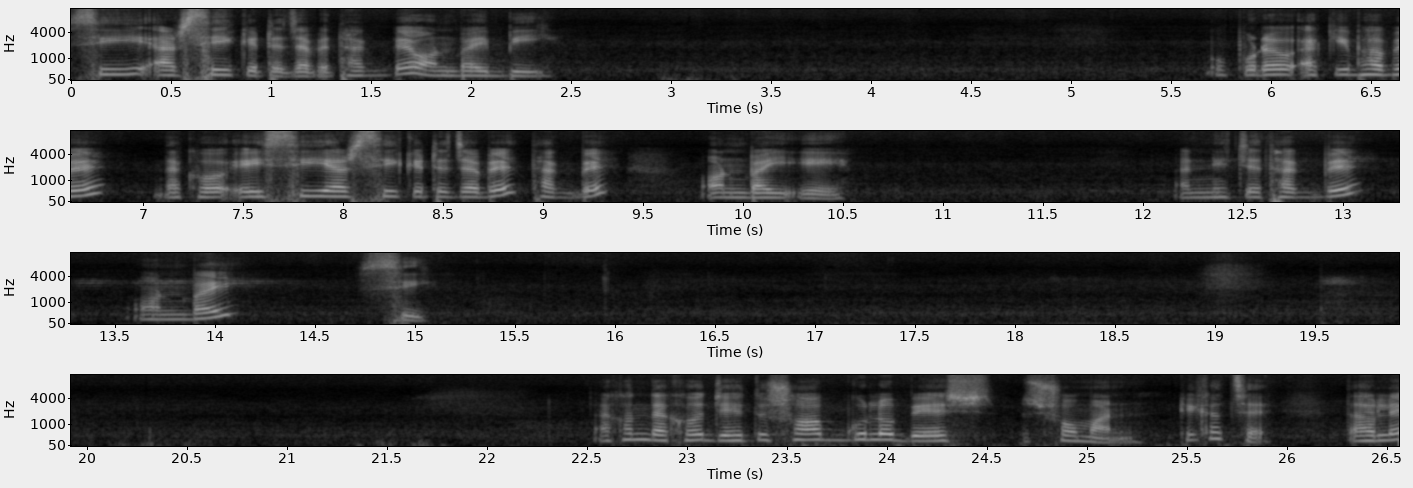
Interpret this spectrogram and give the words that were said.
সি আর সি কেটে যাবে, থাকবে ওয়ান বাই বি উপরেও একইভাবে, দেখো, এই সি আর সি কেটে যাবে, থাকবে ওয়ান বাই এ আর নিচে থাকবে ওয়ান বাই সি। এখন দেখো, যেহেতু সবগুলো বেশ সমান, ঠিক আছে? তাহলে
